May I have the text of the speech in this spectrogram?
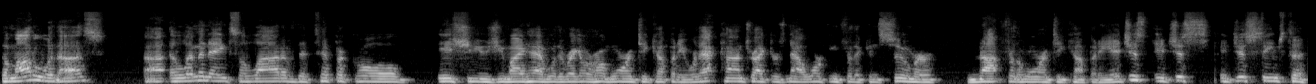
the model with us uh, eliminates a lot of the typical issues you might have with a regular home warranty company where that contractor is now working for the consumer not for the warranty company. It just it just it just seems to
